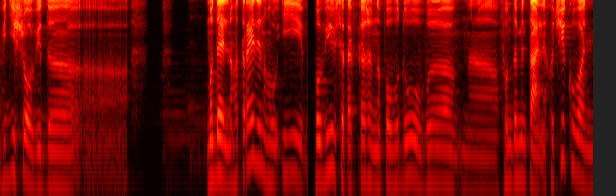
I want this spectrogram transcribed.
відійшов від е, модельного трейдингу і повівся, так скажемо, на поводу в фундаментальних очікувань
